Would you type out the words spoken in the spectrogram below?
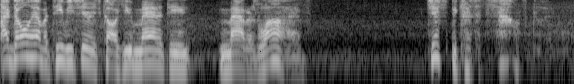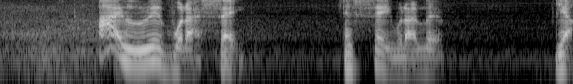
I don't have a TV series called Humanity Matters Live just because it sounds good. I live what I say and say what I live. Yeah.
